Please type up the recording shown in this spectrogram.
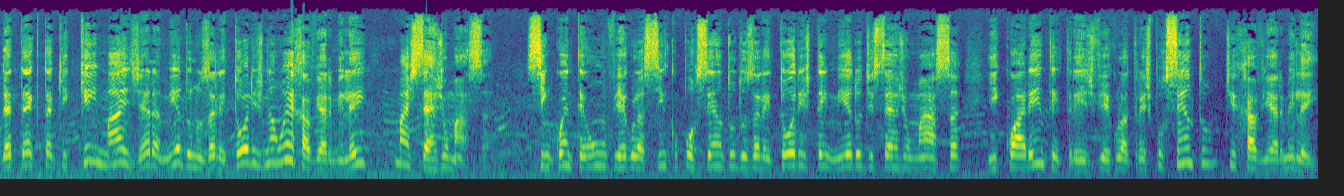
detecta que quem mais gera medo nos eleitores não é Javier Milei, mas Sérgio Massa. 51,5% dos eleitores têm medo de Sérgio Massa e 43,3% de Javier Milei.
